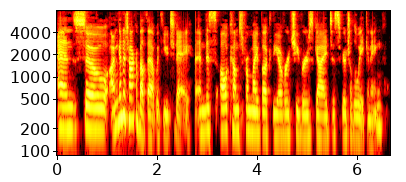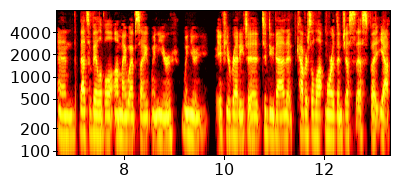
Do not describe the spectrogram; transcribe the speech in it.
And so i'm going to talk about that with you today. And this all comes from my book the overachiever's guide to spiritual awakening. And that's available on my website when you're when you're if you're ready to to do that. It covers a lot more than just this but yeah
